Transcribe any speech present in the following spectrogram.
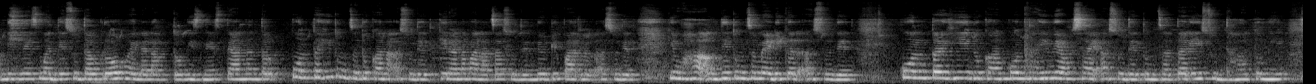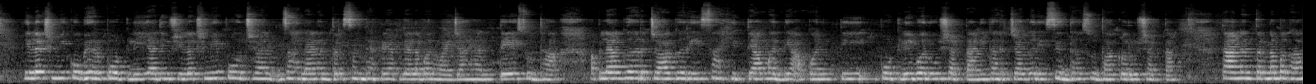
बिझनेसमध्ये सुद्धा ग्रो व्हायला लागतो बिझनेस त्यानंतर कोणतंही तुमचं दुकान असू देत किराणा मालाचं असू देत ब्युटी पार्लर असू देत किंवा अगदी तुमचं मेडिकल असू देत कोणतंही दुकान कोणताही व्यवसाय असू दे तुमचा तरी सुद्धा तुम्ही ही लक्ष्मी कुबेर पोटली या दिवशी लक्ष्मी पूजन झाल्यानंतर संध्याकाळी आपल्याला बनवायचे आहे आणि ते सुद्धा आपल्या घरच्या घरी साहित्यामध्ये आपण ती पोटली बनवू शकता आणि घरच्या घरी सिद्ध सुद्धा करू शकता. त्यानंतर ना बघा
